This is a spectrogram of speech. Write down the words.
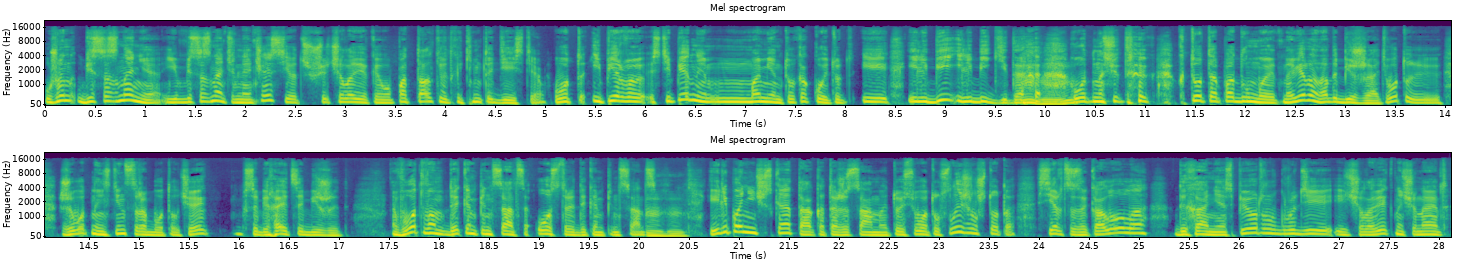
уже без сознания и бессознательная часть человека его подталкивает к каким-то действиям. Вот и первостепенный момент какой тут, и, или бей, или беги, да. Угу. Вот, значит, кто-то подумает, наверное, надо бежать. Вот животный инстинкт сработал. Человек собирается, бежит. Вот вам декомпенсация, острая декомпенсация. Угу. Или паническая атака та же самая. То есть вот услышал что-то, сердце закололо, дыхание сперло в груди, и человек начинает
